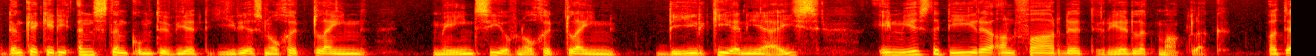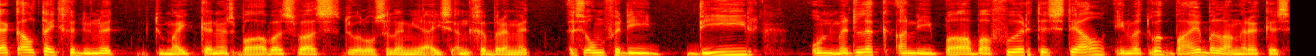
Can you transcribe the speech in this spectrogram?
dink ek het die instink om te weet hier is nog 'n klein mensie of nog 'n klein diertjie in die huis en meeste diere aanvaar dit redelik maklik. Wat ek altyd gedoen het toe my kinders babas was, toe ons hulle in die huis ingebring het, is om vir die dier onmiddellik aan die baba voor te stel en wat ook baie belangrik is,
